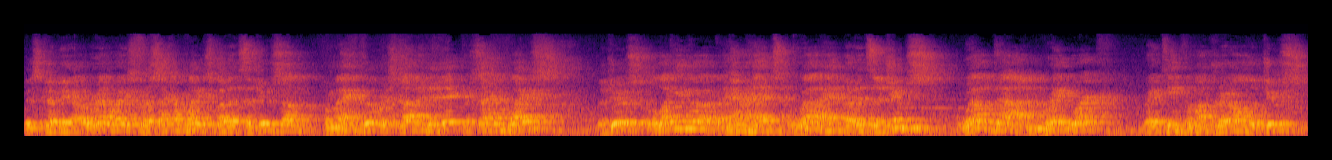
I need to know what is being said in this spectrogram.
This could be a real race for second place, but it's the Juice from Vancouver starting to dig for second place. The Juice looking good, the Hammerheads well ahead, but it's the Juice. Well done, great work, great team from Montreal, the Juice.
